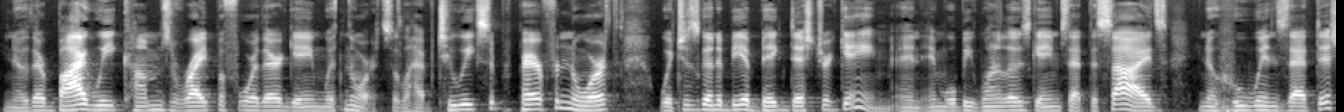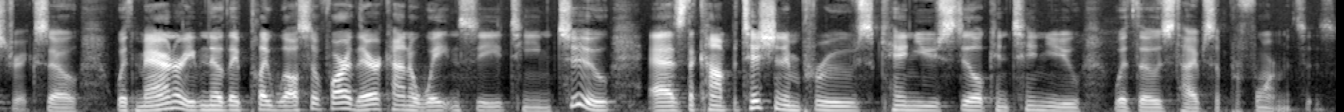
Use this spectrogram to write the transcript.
You know, their bye week comes right before their game with North. So they'll have two weeks to prepare for North, which is going to be a big district game and, and will be one of those games that decides, you know, who wins that district. So with Mariner, even though they play well so far, they're kind of wait and see team too. As the competition improves, can you still continue with those types of performances?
